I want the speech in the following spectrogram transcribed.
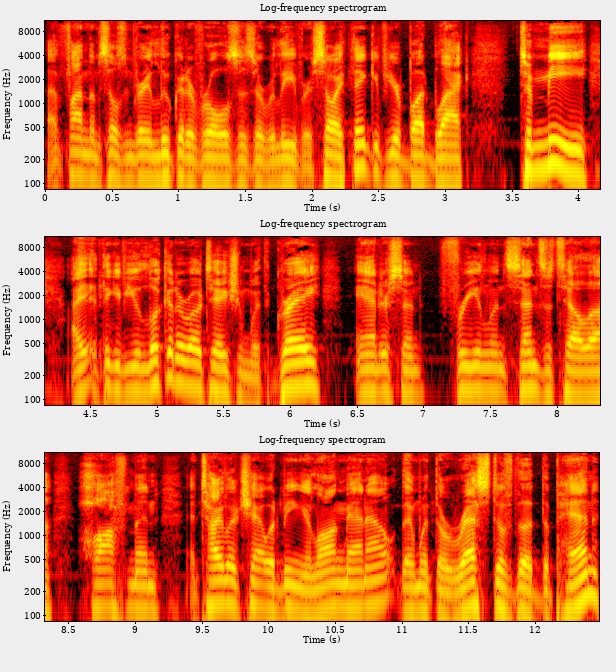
uh, find themselves in very lucrative roles as a reliever? So I think if you're Bud Black, to me, I think if you look at a rotation with Gray, Anderson, Freeland, Senzatela, Hoffman, and Tyler Chatwood being your long man out, then with the rest of the the pen.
